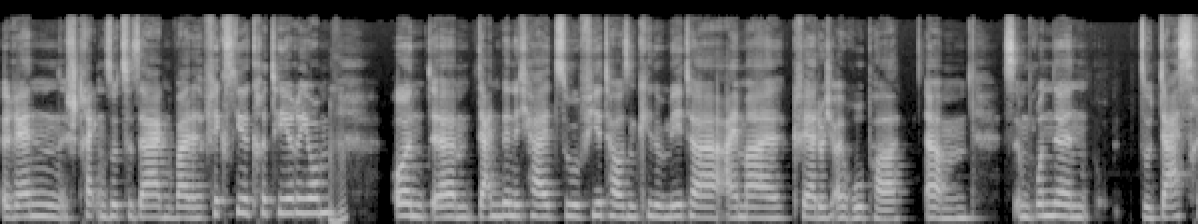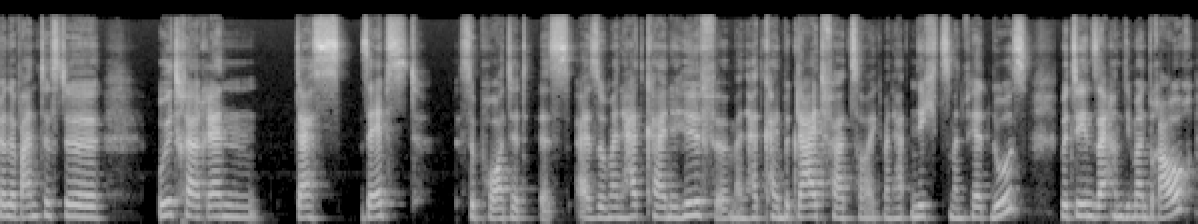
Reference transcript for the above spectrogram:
Rennstrecken sozusagen war das Fixgear-Kriterium. Mhm. Und ähm, dann bin ich halt so 4000 Kilometer einmal quer durch Europa. Ähm, ist im Grunde so das relevanteste Ultrarennen, das selbst supported ist. Also man hat keine Hilfe, man hat kein Begleitfahrzeug, man hat nichts, man fährt los mit den Sachen, die man braucht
